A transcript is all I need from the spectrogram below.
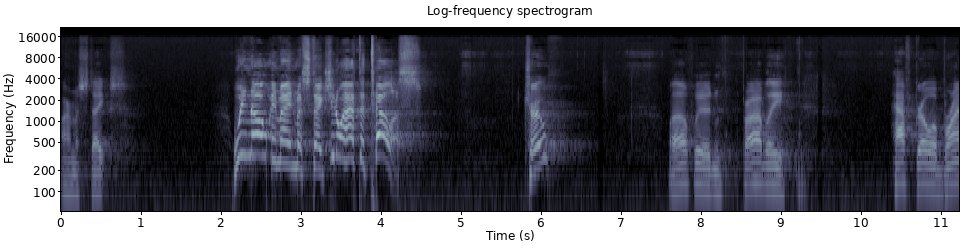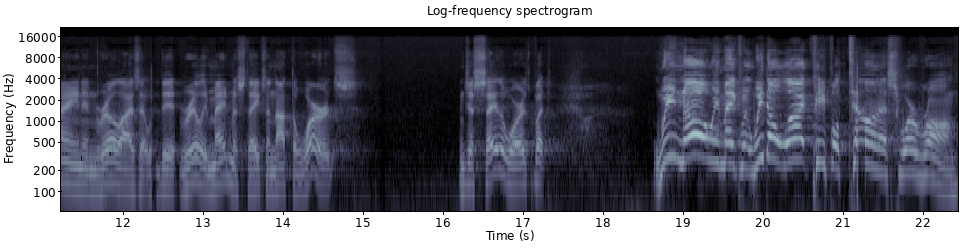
our mistakes? We know we made mistakes. You don't have to tell us. True? Well, if we would probably half grow a brain and realize that we did really made mistakes and not the words and just say the words but we know we make we don't like people telling us we're wrong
